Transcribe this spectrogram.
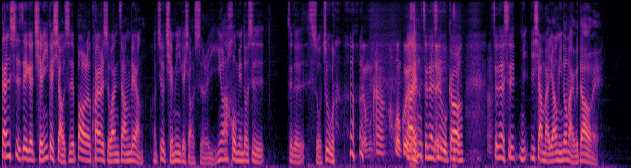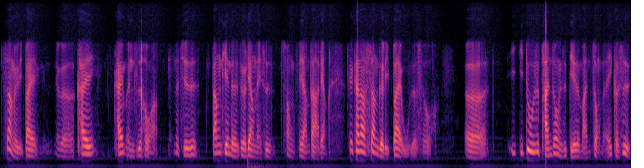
单是这个前一个小时报了快二十万张量，就前面一个小时而已，因为它后面都是这个锁住了。我们看货柜，哎，真的是我告。真的是你你想买阳明都买不到哎！上个礼拜那个开开门之后啊，那其实当天的这个量呢也是创非常大量，可以看到上个礼拜五的时候，呃一一度是盘中也是跌的蛮重的，哎，可是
